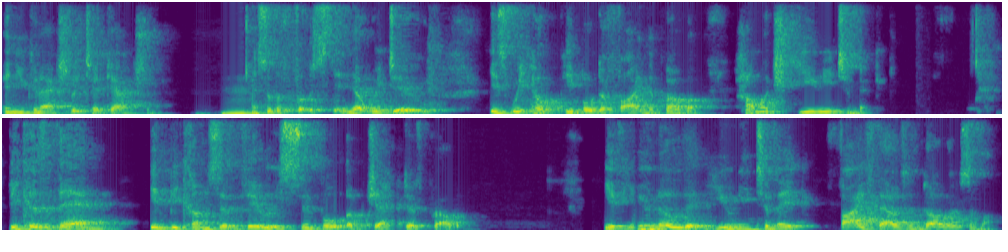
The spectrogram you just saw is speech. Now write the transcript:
and you can actually take action. Mm. And so the first thing that we do is we help people define the problem. How much do you need to make? Because then it becomes a very simple objective problem. If you know that you need to make $5,000 a month,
